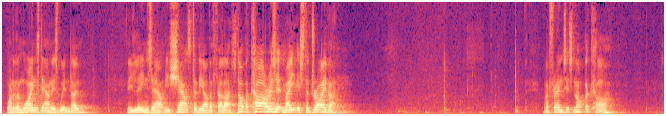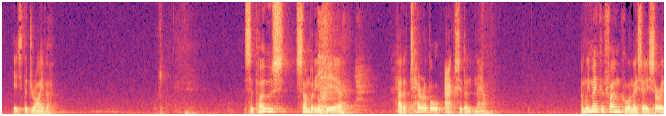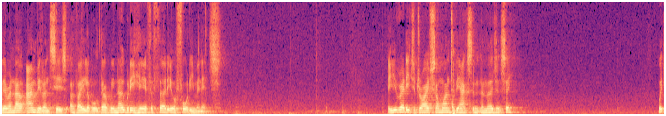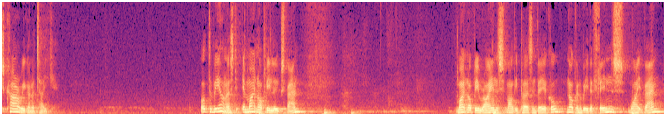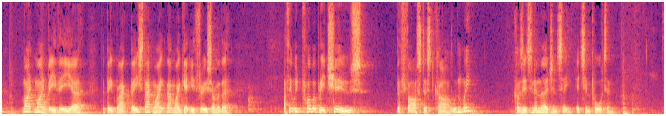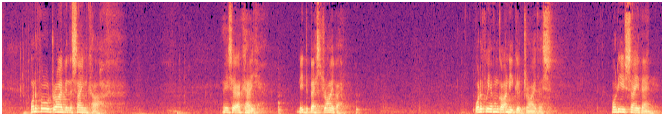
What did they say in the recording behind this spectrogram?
one of them winds down his window and he leans out and he shouts to the other fella, It's not the car, is it, mate? It's the driver. My friends, it's not the car, it's the driver. Suppose somebody here had a terrible accident now and we make a phone call and they say, sorry, there are no ambulances available. There'll be nobody here for 30 or 40 minutes. Are you ready to drive someone to the accident and emergency? Which car are we going to take? Well, to be honest, it might not be Luke's van. Might not be Ryan's multi person vehicle. Not going to be the Finn's white van. Might, might be the, uh, the big black beast. That might, that might get you through some of the. I think we'd probably choose the fastest car, wouldn't we? Because it's an emergency, it's important. What if we're all driving the same car? And you say, okay, need the best driver. What if we haven't got any good drivers? What do you say then?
